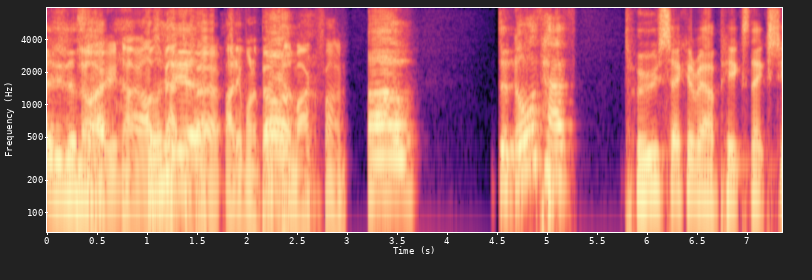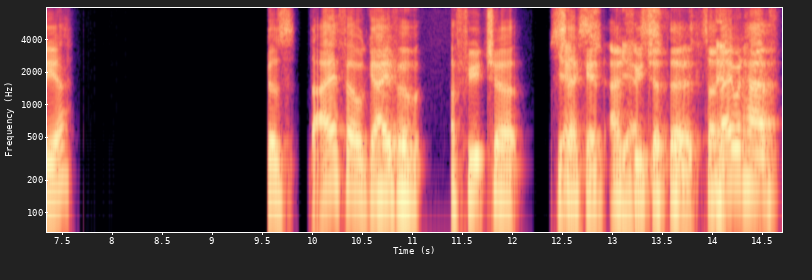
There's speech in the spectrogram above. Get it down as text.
and you just No, like, no, I was about to burp. I didn't want to burp in Oh. the microphone. um, do North have two second round picks next year? Because the AFL gave them a future Yes, second and yes. future third. So They- they would have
